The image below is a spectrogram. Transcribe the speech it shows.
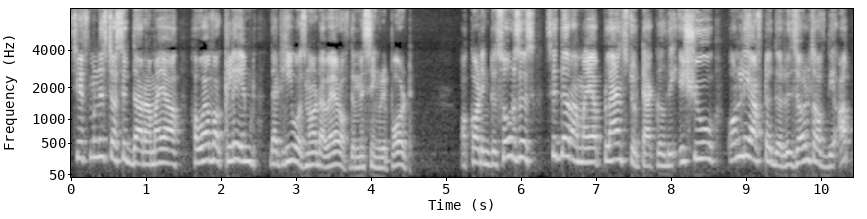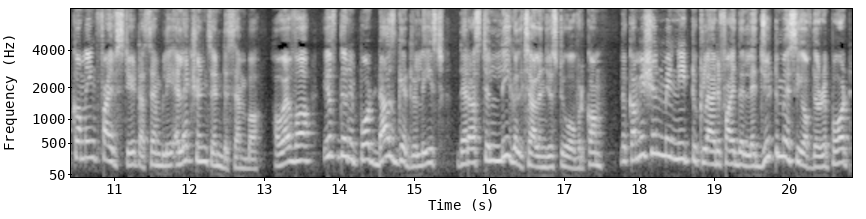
Chief Minister Siddaramaiah, however, claimed that he was not aware of the missing report. According to sources, Siddaramaiah plans to tackle the issue only after the results of the upcoming five state assembly elections in December. However, if the report does get released, there are still legal challenges to overcome. The Commission may need to clarify the legitimacy of the report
